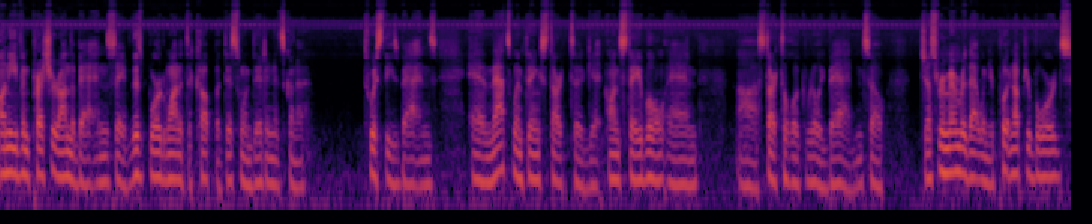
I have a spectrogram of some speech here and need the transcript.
uneven pressure on the battens. Say if this board wanted to cup, but this one didn't, it's going to twist these battens. And that's when things start to get unstable and uh, start to look really bad. And so just remember that when you're putting up your boards,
